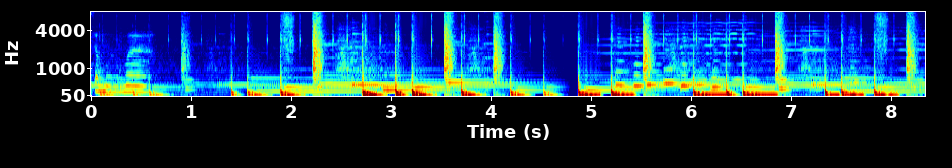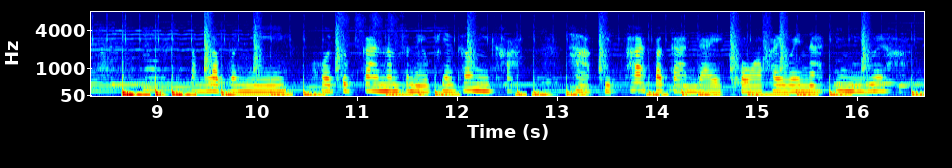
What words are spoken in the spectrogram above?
เสมอมาสำหรับวันนี้ขอจบการนำเสนอเพียงเท่านี้ค่ะ หากผิดพลาดประการใดขออภัยไว้ณที่นี้ด้วยค่ะ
